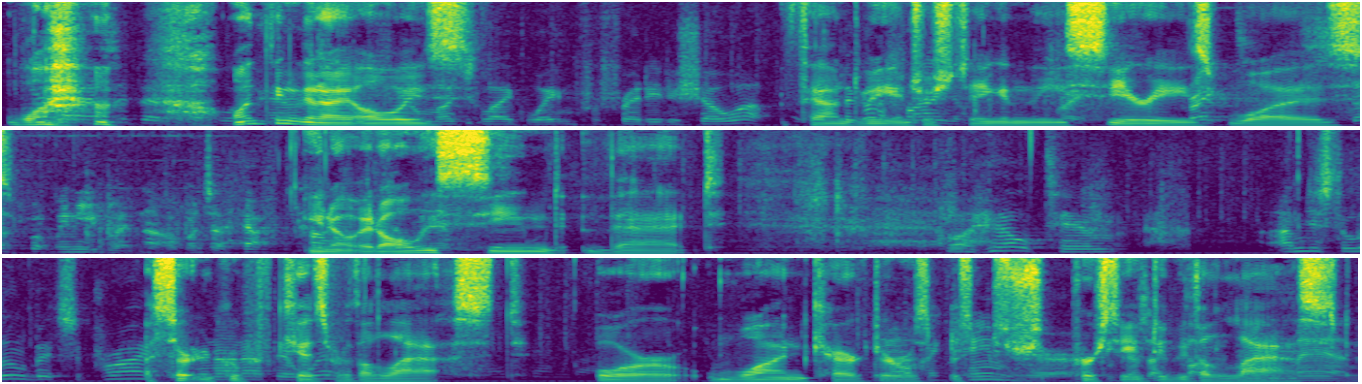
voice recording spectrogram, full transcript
one, one thing that I always Much like waiting for Freddy to show up. found to be interesting in the series was, Just what we need right now. A bunch of half. you know, it always seemed that Well, hell, Tim. I'm just a little bit surprised. a certain group of kids were the last, or one character was, I was came here perceived to be the thought one man last. could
